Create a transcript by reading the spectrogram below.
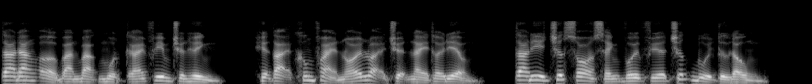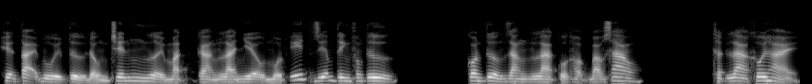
Ta đang ở bàn bạc một cái phim truyền hình, hiện tại không phải nói loại chuyện này thời điểm, ta đi trước so sánh với phía trước bùi tử đồng, hiện tại bùi tử đồng trên người mặt càng là nhiều một ít diễm tinh phong tư. Còn tưởng rằng là cuộc họp báo sao. Thật là khôi hài.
